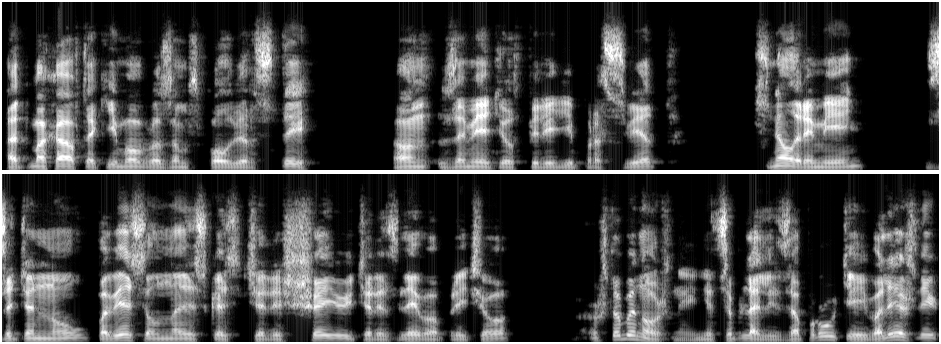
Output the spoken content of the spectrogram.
Отмахав таким образом с полверсты, он заметил впереди просвет, снял ремень, затянул, повесил наискось через шею и через левое плечо, чтобы ножны не цеплялись за прутья и валежник,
